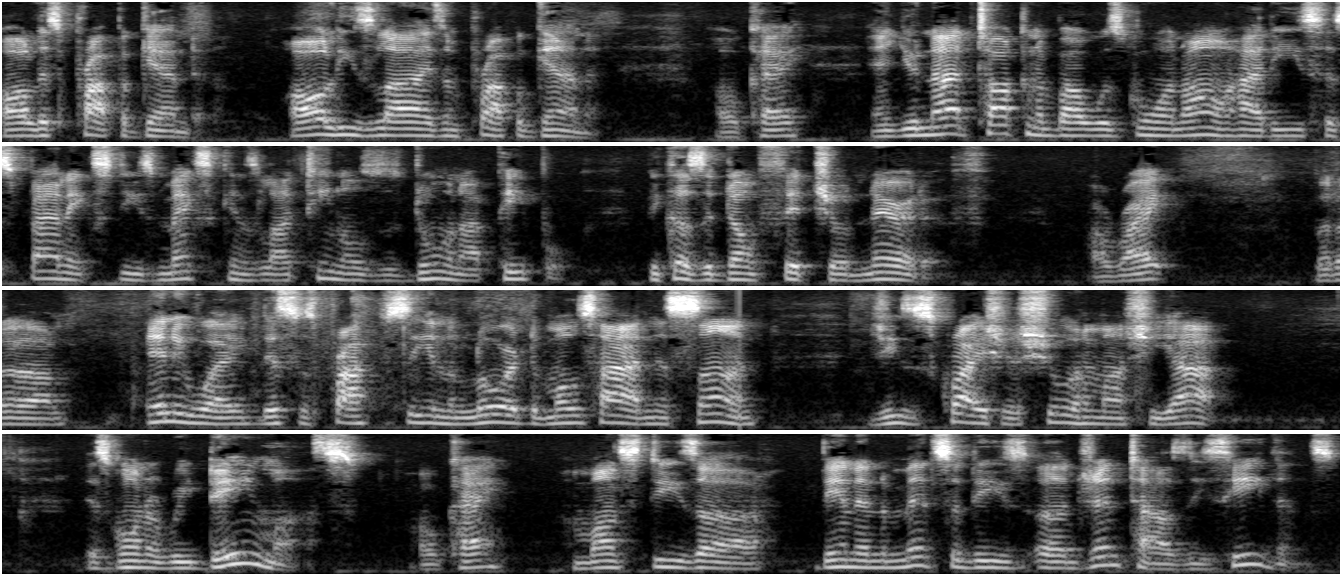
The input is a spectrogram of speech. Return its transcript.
all this propaganda, all these lies and propaganda. Okay? And you're not talking about what's going on, how these Hispanics, these Mexicans, Latinos is doing our people because it don't fit your narrative. All right? But um anyway, this is prophecy in the Lord, the Most High, and His Son, Jesus Christ, Yeshua HaMashiach, is going to redeem us, okay? Amongst these, uh, being in the midst of these uh, Gentiles, these heathens,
